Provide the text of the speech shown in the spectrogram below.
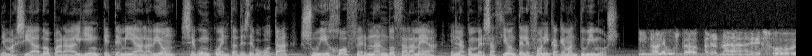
demasiado para alguien que temía al avión, según cuenta desde Bogotá su hijo Fernando Zalamea, en la conversación telefónica que mantuvimos. Y no le gustaba para nada eso,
